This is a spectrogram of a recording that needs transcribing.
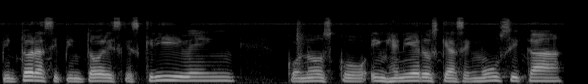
pintoras y pintores que escriben, conozco ingenieros que hacen música,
